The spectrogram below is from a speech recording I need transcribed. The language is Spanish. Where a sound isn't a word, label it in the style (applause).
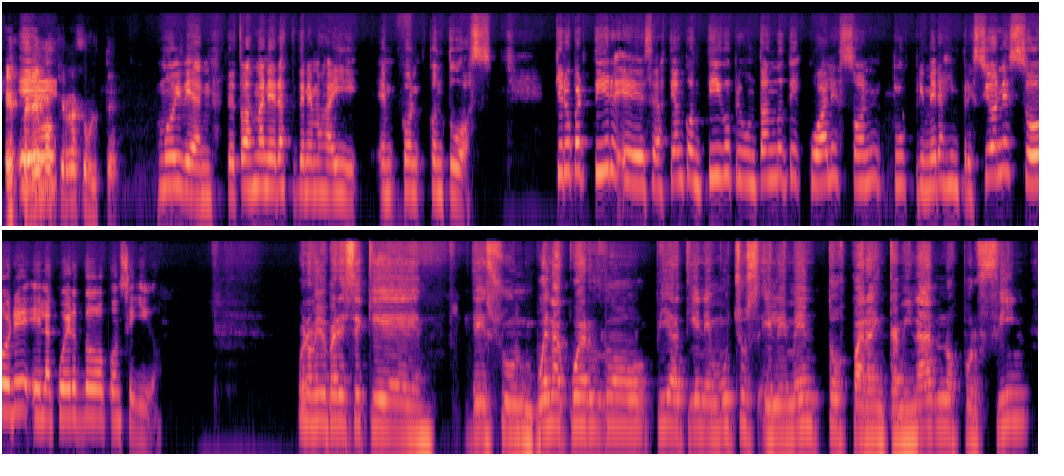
Esperemos eh, que resulte. Muy bien. De todas maneras, te tenemos ahí con, tu voz. Quiero partir, eh, Sebastián, contigo preguntándote cuáles son tus primeras impresiones sobre el acuerdo conseguido. Bueno, a mí me parece que es un buen acuerdo. PIA tiene muchos elementos para encaminarnos por fin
